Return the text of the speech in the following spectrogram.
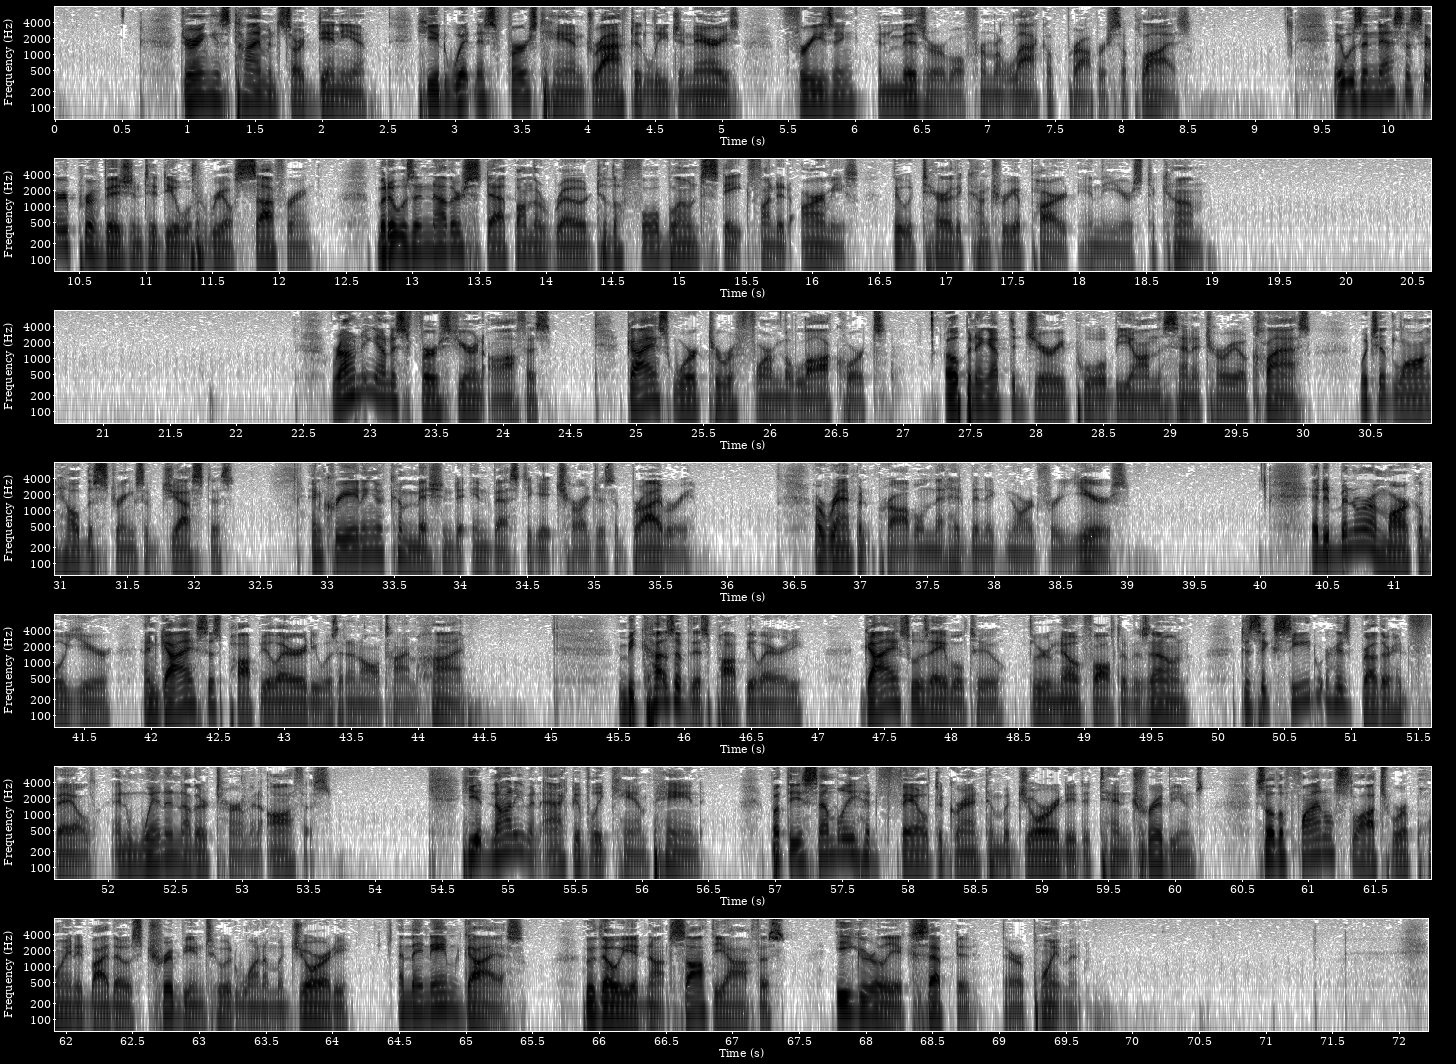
During his time in Sardinia, he had witnessed firsthand drafted legionaries freezing and miserable from a lack of proper supplies. It was a necessary provision to deal with real suffering, but it was another step on the road to the full-blown state-funded armies that would tear the country apart in the years to come. Rounding out his first year in office, Gaius worked to reform the law courts, opening up the jury pool beyond the senatorial class, which had long held the strings of justice, and creating a commission to investigate charges of bribery, a rampant problem that had been ignored for years. It had been a remarkable year, and Gaius's popularity was at an all-time high. And because of this popularity, Gaius was able to, through no fault of his own, to succeed where his brother had failed and win another term in office. He had not even actively campaigned, but the assembly had failed to grant a majority to ten tribunes, so the final slots were appointed by those tribunes who had won a majority, and they named Gaius, who though he had not sought the office, eagerly accepted their appointment.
